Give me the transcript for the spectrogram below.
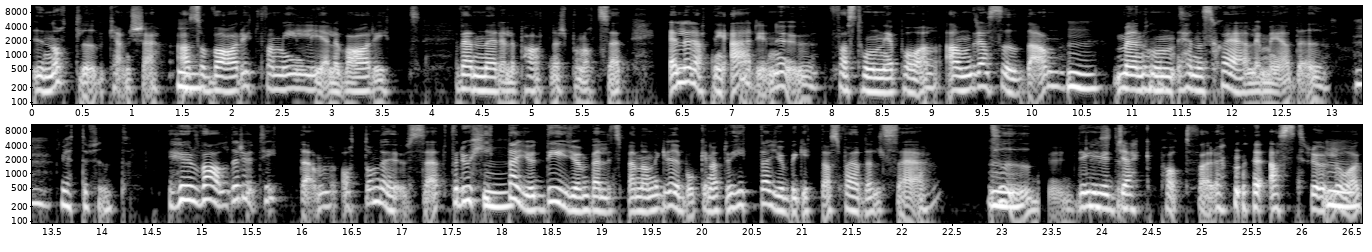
i något liv kanske. Mm. Alltså varit familj eller varit vänner eller partners på något sätt. Eller att ni är det nu fast hon är på andra sidan. Mm. Men hon, hennes själ är med dig. Mm. Jättefint. Hur valde du titeln Åttonde huset? För du hittar mm. ju, det är ju en väldigt spännande grej i boken, att du hittar ju Birgittas födelsetid. Mm. Det är ju det. jackpot för en astrolog.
